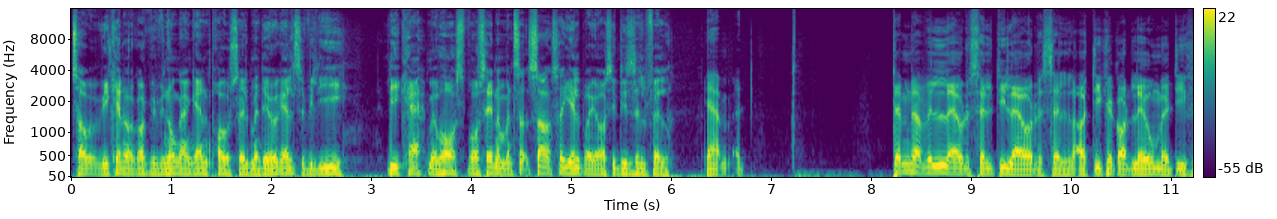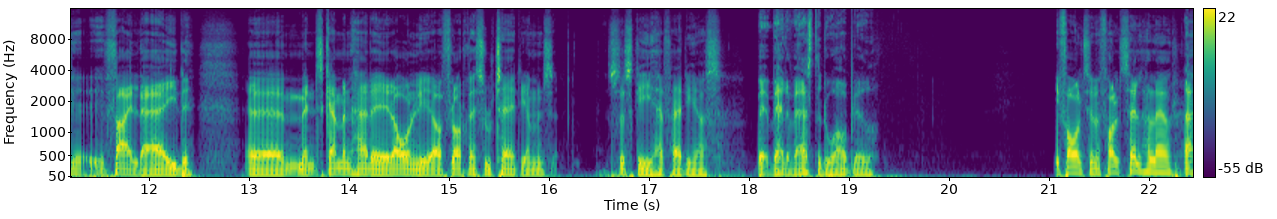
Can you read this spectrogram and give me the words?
Så vi kender jo godt, vi vil nogle gange gerne prøve selv, men det er jo ikke altid, vi lige, lige kan med vores, vores hænder, men så, så, så hjælper I også i de tilfælde. Ja, dem, der vil lave det selv, de laver det selv, og de kan godt leve med de fejl, der er i det. Øh, men skal man have det et ordentligt og flot resultat, jamen, så skal I have fat i os. Hvad, hvad er det værste, du har oplevet? I forhold til, hvad folk selv har lavet? Ja.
